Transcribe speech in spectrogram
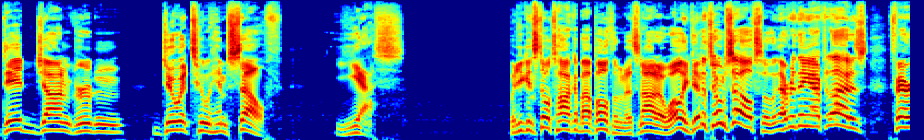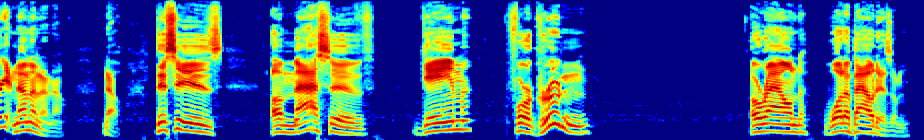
Did Jon Gruden do it to himself? Yes. But you can still talk about both of them. It's not a, well, he did it to himself, so everything after that is fair game. No, no, no, no. No. This is a massive game for Gruden around whataboutism.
